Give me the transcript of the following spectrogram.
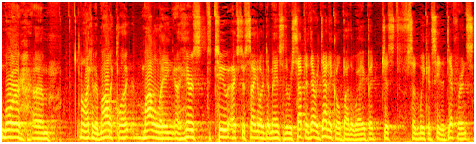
more um, molecular modeling, uh, here's the two extracellular domains of the receptor. They're identical, by the way, but just so that we could see the difference.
